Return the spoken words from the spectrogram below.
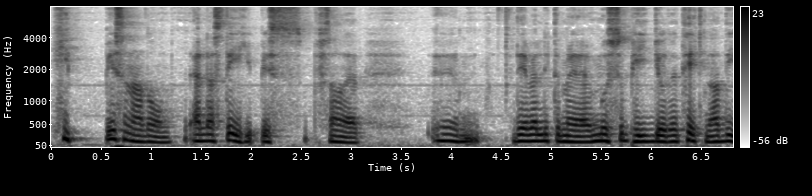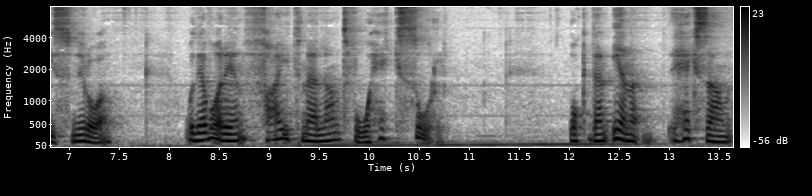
hipp hippisarna de LSD-hippies, där, ehm, det är väl lite med Musse Pigg och det tecknar Disney då. Och det var en fight mellan två häxor. Och den ena häxan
